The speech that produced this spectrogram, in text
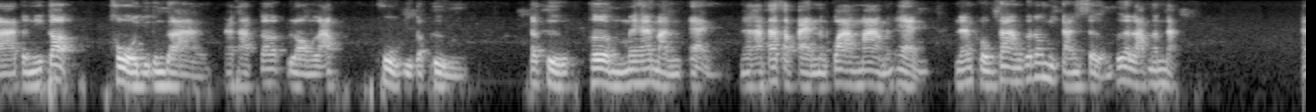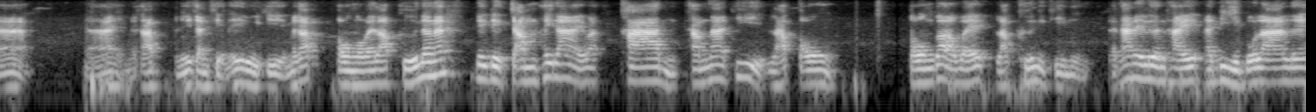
ลาตัวนี้ก็โผล่อยู่ตรงกลางนะครับ ก็รองรับผูกอยู่กับพึง ก็คือเพิ่มไม่ให้มันแอน นะครับถ้าสแปนมันกว้างมากมันแอนนั้นโครงสร้างก็ต้องมีการเสริมเพื่อรับน้ำหนักอ่านะเห็นไหมครับ อันนี้อาจารย์เขียนให้ดูอีกทีเห็นไหมครับ ตรงเอาไว้รับพื้นดังนั้น เด็กๆจำให้ได้ว่า คานทำหน้าที่รับตรง ตรงก็เอาไว้รับพื้นอีกทีหนึ่งแต่ถ้าในเรือนไทยอดีตโบราณเลย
